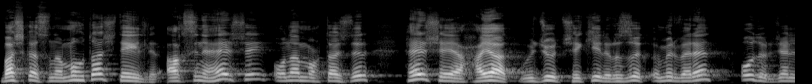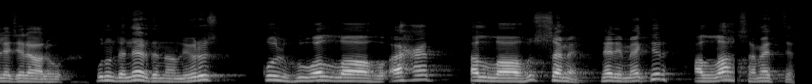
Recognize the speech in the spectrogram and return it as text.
Başkasına muhtaç değildir. Aksine her şey ona muhtaçtır. Her şeye hayat, vücut, şekil, rızık, ömür veren odur Celle Celaluhu. Bunu da nereden anlıyoruz? Kul huvallahu ahad, Allahu samet. Ne demektir? Allah samettir.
